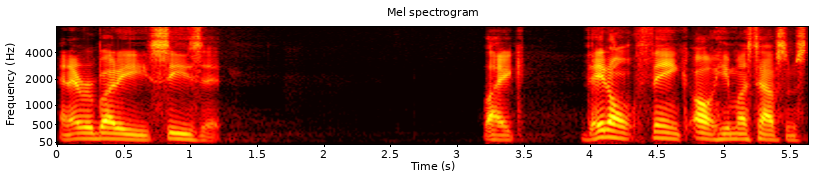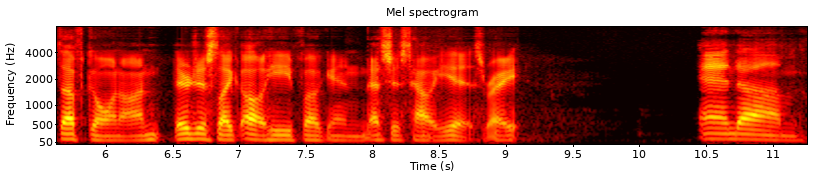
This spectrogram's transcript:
And everybody sees it. Like they don't think, oh, he must have some stuff going on. They're just like, oh, he fucking, that's just how he is, right? And um,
